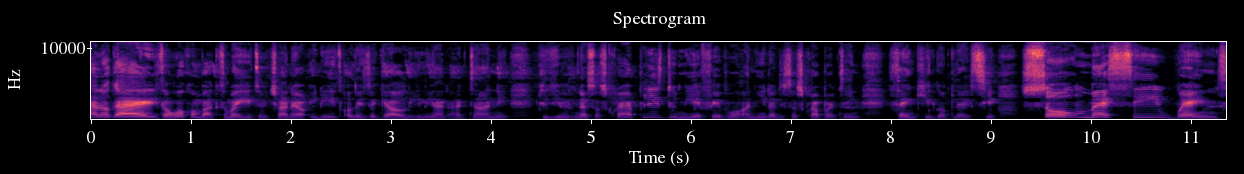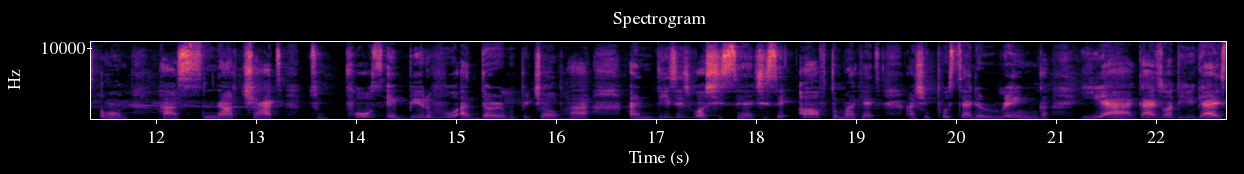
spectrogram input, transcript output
Hello guys and welcome back to my YouTube channel. It is always a girl Lillian Adanne. Please if you've not subscribed, please do me a favor and hit on the subscribe button. Thank you. God bless you. So Mercy went on her Snapchat to post a beautiful, adorable picture of her. And this is what she said. She said off the market and she posted a ring. Yeah, guys, what do you guys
